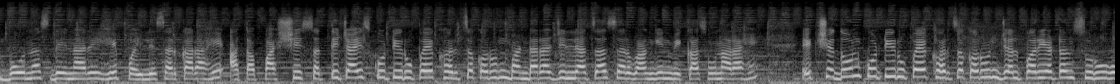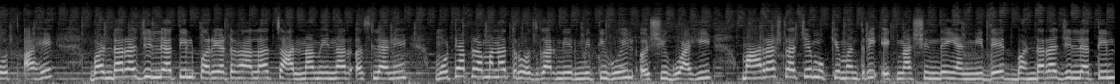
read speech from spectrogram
बोनस देणारे हे पहिले सरकार आहे. आता पाचशे सत्तेचाळीस कोटी रुपये खर्च करून भंडारा जिल्ह्याचा सर्वांगीण विकास होणार आहे. एकशे दोन कोटी रुपये खर्च करून जलपर्यटन सुरू होत आहे. भंडारा जिल्ह्यातील पर्यटनाला चालना मिळणार असल्याने मोठ्या प्रमाणात रोजगार निर्मिती होईल अशी ग्वाही महाराष्ट्राचे मुख्यमंत्री एकनाथ शिंदे यांनी देत भंडारा जिल्ह्यातील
